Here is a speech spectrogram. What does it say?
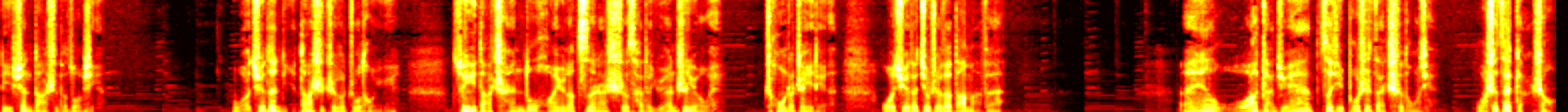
李炫大师的作品。我觉得李大师这个竹筒鱼。”最大程度还原了自然食材的原汁原味，冲着这一点，我觉得就值得打满分。哎呀，我感觉自己不是在吃东西，我是在感受，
